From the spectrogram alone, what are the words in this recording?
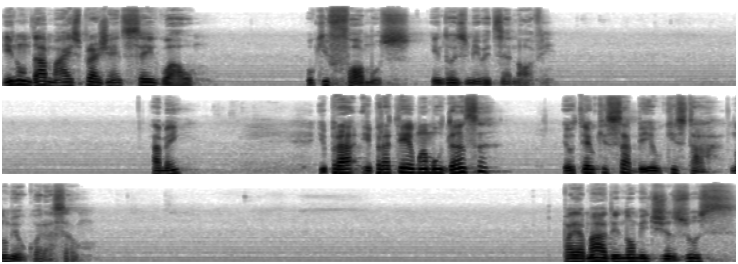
E não dá mais para a gente ser igual o que fomos em 2019. Amém? E para e ter uma mudança, eu tenho que saber o que está no meu coração. Pai amado, em nome de Jesus,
